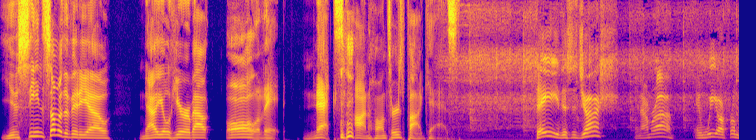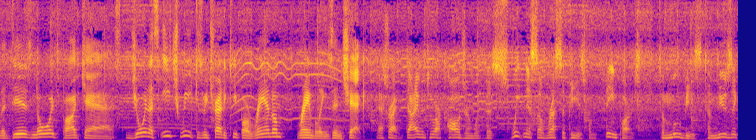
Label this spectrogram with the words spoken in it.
you've seen some of the video. Now you'll hear about all of it next on Haunters Podcast. Hey, this is Josh, And I'm Rob. And we are from the Disnoids Podcast. Join us each week as we try to keep our random ramblings in check. That's right. Dive into our cauldron with the sweetness of recipes from theme parks to movies to music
